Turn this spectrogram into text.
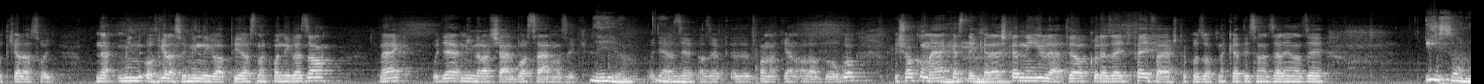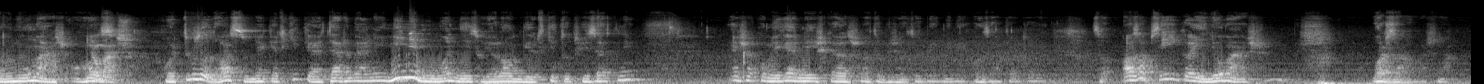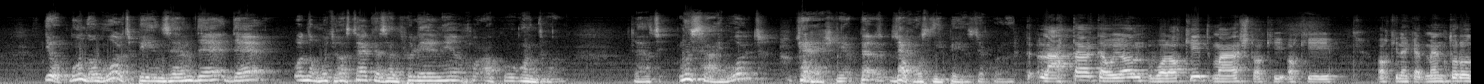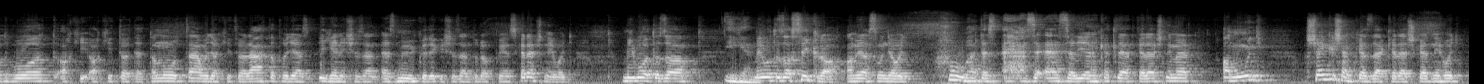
ott kell az, hogy, ne, mind, ott kell az, hogy mindig a piacnak van igaza, meg ugye minden a csárból származik. Így van. Ugye van. ezért, azért, ezért vannak ilyen alapdolgok. És akkor már elkezdték kereskedni, illetve akkor ez egy fejfájást okozott neked, hiszen az elején azért Iszonyú nyomás az, nyomás. hogy tudod azt, hogy neked ki kell termelni minimum annyit, hogy a lakbért ki tud fizetni, és akkor még enni is kell, stb. stb. még hozzátartozik. Szóval az a pszichikai nyomás borzalmasnak. Jó, mondom, volt pénzem, de, de mondom, hogyha azt elkezdem fölélni, akkor, akkor gond van. Tehát muszáj volt keresni, be- behozni pénzt gyakorlatilag. Láttál te olyan valakit, mást, aki, aki, aki neked mentorod volt, aki, akitől te tanultál, vagy akitől láttad, hogy ez igenis ezen, ez működik, és ezen tudok pénzt keresni? Vagy mi volt az a, Igen. mi volt az a szikra, ami azt mondja, hogy hú, hát ez, ezzel, ezzel ilyeneket lehet keresni, mert amúgy senki sem kezd el kereskedni, hogy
